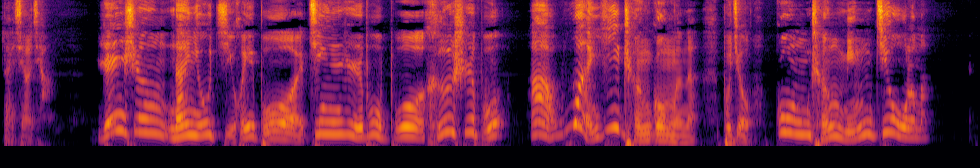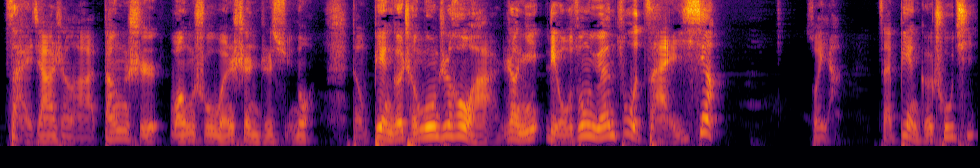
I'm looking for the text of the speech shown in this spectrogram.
但想想，人生难有几回搏，今日不搏，何时搏啊？万一成功了呢？不就功成名就了吗？再加上啊，当时王叔文甚至许诺，等变革成功之后啊，让你柳宗元做宰相。所以啊，在变革初期，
